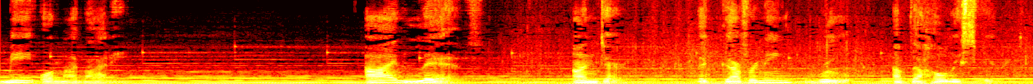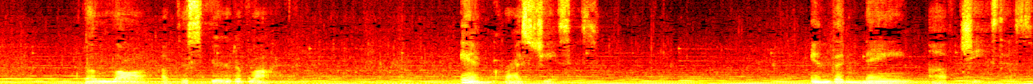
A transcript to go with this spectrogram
me or my body. I live under the governing rule of the Holy Spirit, the law of the Spirit of life in Christ Jesus. In the name of Jesus.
